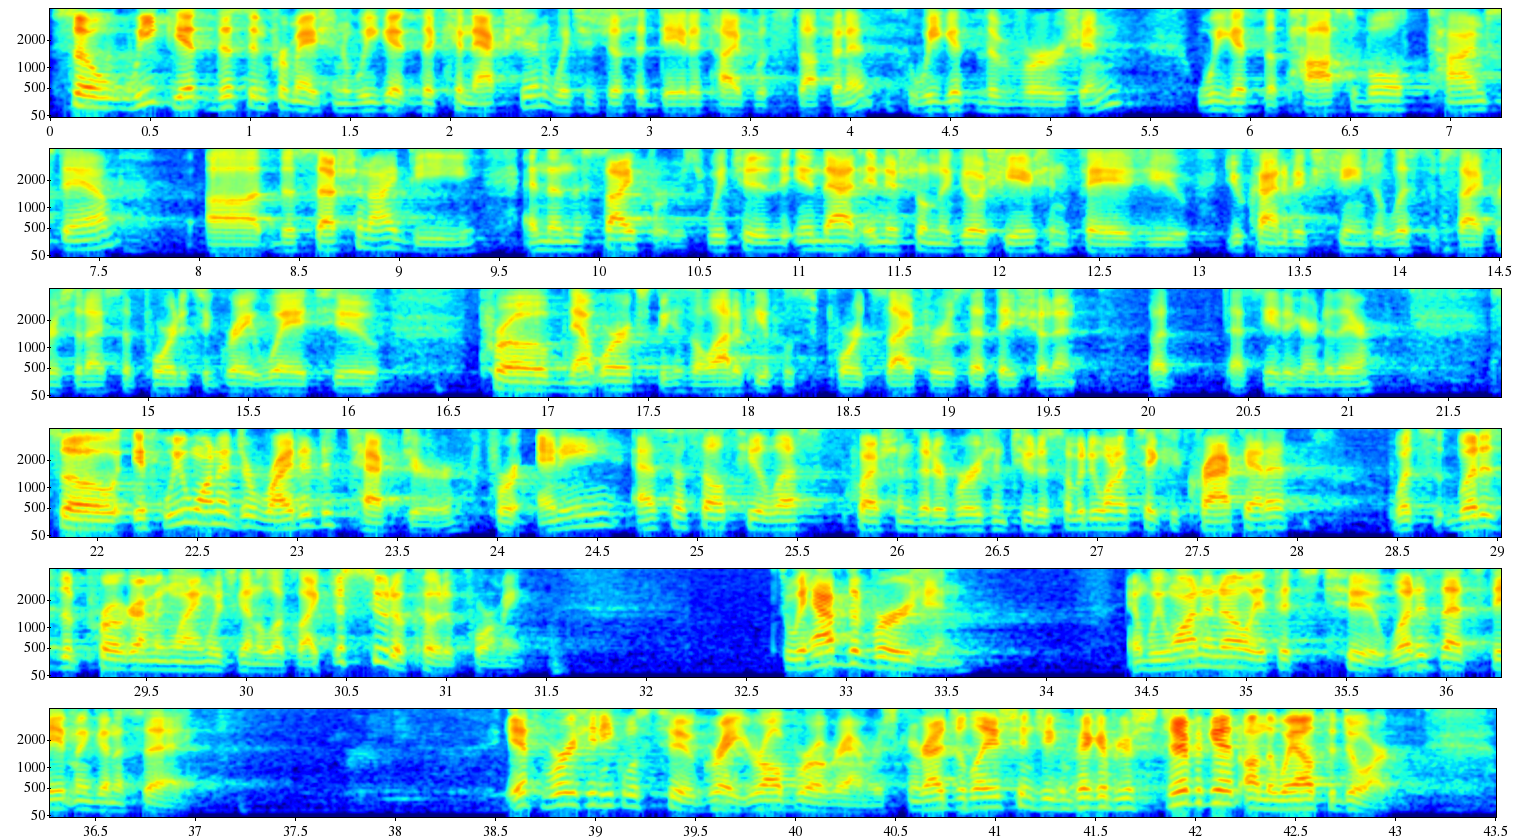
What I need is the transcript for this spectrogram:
So we get this information. We get the connection, which is just a data type with stuff in it. We get the version. We get the possible timestamp, uh, the session ID, and then the ciphers, which is in that initial negotiation phase, you, you kind of exchange a list of ciphers that I support. It's a great way to probe networks because a lot of people support ciphers that they shouldn't, but that's neither here nor there. So if we wanted to write a detector for any SSL TLS questions that are version 2, does somebody want to take a crack at it? What's, what is the programming language going to look like? Just pseudocode it for me. So we have the version, and we want to know if it's 2. What is that statement going to say? If version equals 2, great, you're all programmers. Congratulations, you can pick up your certificate on the way out the door.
